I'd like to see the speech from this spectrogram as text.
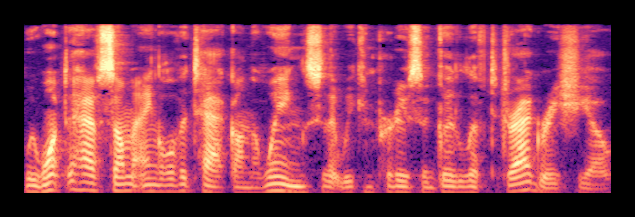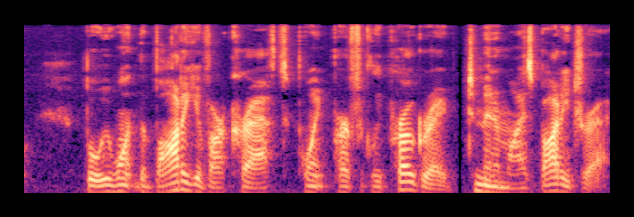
We want to have some angle of attack on the wings so that we can produce a good lift to drag ratio, but we want the body of our craft to point perfectly prograde to minimize body drag.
